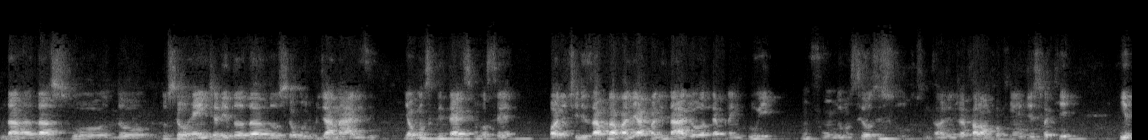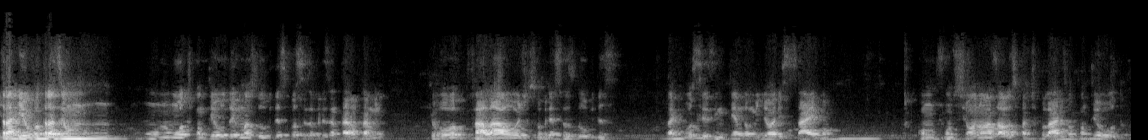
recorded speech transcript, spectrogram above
da, da do, do seu range ali, do, da, do seu grupo de análise e alguns critérios que você pode utilizar para avaliar a qualidade ou até para incluir um fundo nos seus estudos. Então a gente vai falar um pouquinho disso aqui e eu vou trazer um, um, um outro conteúdo aí, umas dúvidas que vocês apresentaram para mim que eu vou falar hoje sobre essas dúvidas, para que vocês entendam melhor e saibam como funcionam as aulas particulares, o conteúdo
